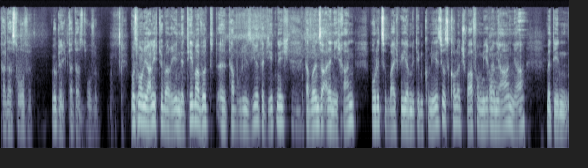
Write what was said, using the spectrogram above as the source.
Katastrophe. Wirklich Katastrophe. Muss man ja nicht drüber reden. Das Thema wird äh, tabuisiert, das geht nicht. Da wollen sie alle nicht ran. Wurde zum Beispiel ja mit dem Conesius College war vor mehreren Jahren, ja. Mit den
